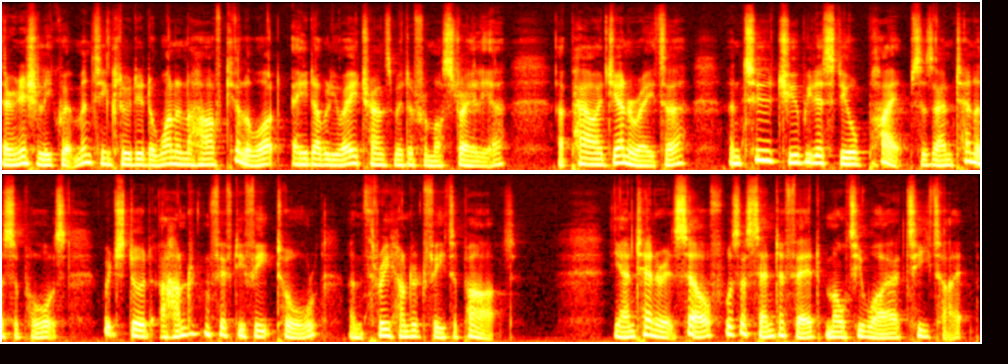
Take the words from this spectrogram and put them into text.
Their initial equipment included a 1.5 kilowatt AWA transmitter from Australia, a power generator, and two tubular steel pipes as antenna supports, which stood 150 feet tall and 300 feet apart. The antenna itself was a centre fed multi wire T type.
